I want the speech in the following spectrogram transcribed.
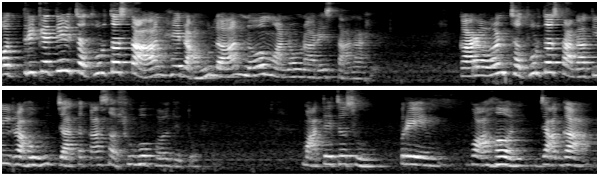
पत्रिकेतील चतुर्थ स्थान हे राहूला न मानवणारे स्थान आहे. कारण चतुर्थ स्थानातील राहू जातकास अशुभ फळ देतो. मातेचं सुख प्रेम वाहन जागा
